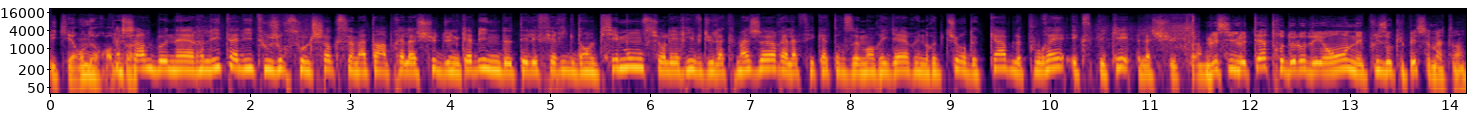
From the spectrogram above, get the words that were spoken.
l'appliquer en Europe. Charles Bonner, l'Italie toujours sous le choc ce matin après la chute d'une cabine de téléphérique dans le Piémont sur les rives du lac Majeur. Elle a fait 14 morts hier. Une rupture de câble pourrait expliquer la chute. Lucie, le théâtre de l'Odéon n'est plus occupé ce matin.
